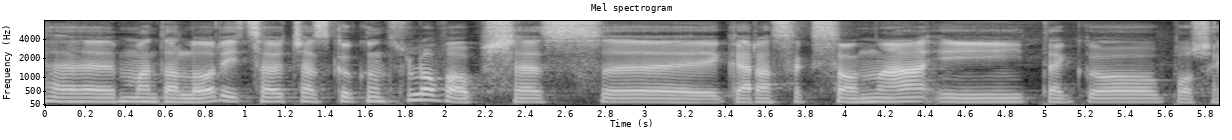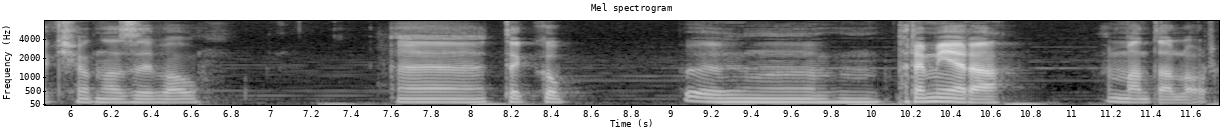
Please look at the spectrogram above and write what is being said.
e, Mandalore i cały czas go kontrolował przez e, Gara Saxona i tego, boże jak się nazywał, e, tego premiera Mandalore.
